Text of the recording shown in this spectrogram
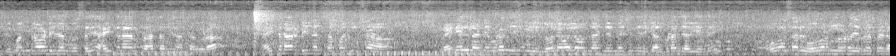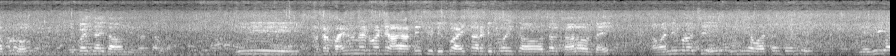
ఇది మంత్రావ డీజిల్కి వస్తుంది. హైదరాబాద్ ప్రాంతం ఇదంతా కూడా. హైదరాబాద్ డీజిల్ సంబంధించిన డ్రైనేజీలు అన్నీ కూడా దీనికి లో లెవెల్లో ఉందని చెప్పేసి దీన్ని కలపడం జరిగింది. ఓవర్సారి ఓవర్లోడ్ ఎదురైపోయినప్పుడు ఇబ్బంది అవుతా ఉంది ఇదంతా కూడా. ఇది అక్కడ పైన ఉన్నటువంటి ఆర్టీసీ డిపో ఐతార్ డిపో ఇంకా అవతలు చాలా ఉంటాయి. అవన్నీ కూడా వచ్చి దీని మీద పట్టడంతో హెవీగా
